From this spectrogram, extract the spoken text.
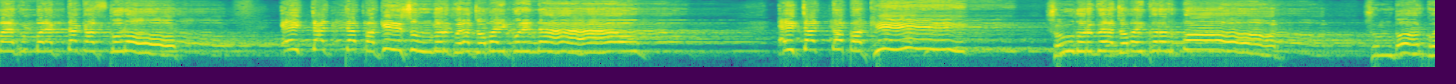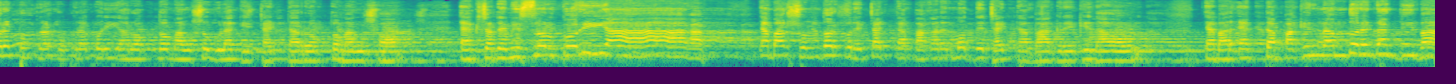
পয়গম্বর, একটা কাজ করো। এই চারটা পাখি সুন্দর করে জবাই করে নাও। এই চারটা পাখি সুন্দর করে জবাই করার পর, সুন্দর করে টুকরা টুকরা করিয়া রক্ত মাংস গুলাকে চারটা রক্ত মাংস একসাথে মিশ্রণ করিয়া এবার সুন্দর করে চারটা পাকারের মধ্যে চারটা বাঘ রেখে দাও। এবার একটা পাখির নাম ধরে ডাক দিবা।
